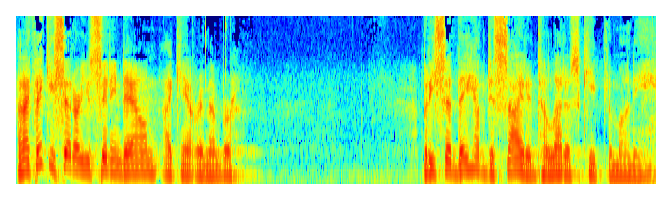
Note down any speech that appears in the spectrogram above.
And I think he said, Are you sitting down? I can't remember. But he said, They have decided to let us keep the money.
